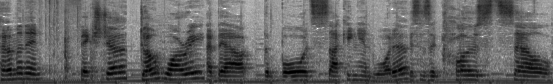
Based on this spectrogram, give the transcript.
permanent fixture. Don't worry about the board sucking in water. This is a closed cell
